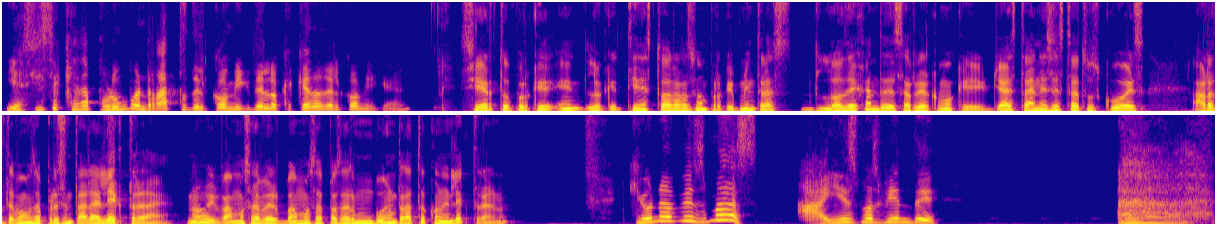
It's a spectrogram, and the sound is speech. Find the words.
y así se queda por un buen rato del cómic, de lo que queda del cómic, ¿eh? Cierto, porque en lo que tienes toda la razón, porque mientras lo dejan de desarrollar como que ya está en ese status quo es, ahora te vamos a presentar a Electra, ¿no? Y vamos a ver, vamos a pasar un buen rato con Electra, ¿no? Que una vez más, ahí es más bien de, Ah,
